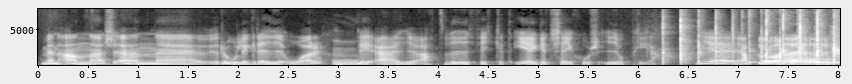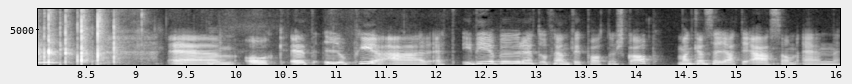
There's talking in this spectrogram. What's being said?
Men annars en eh, rolig grej i år, det är ju att vi fick ett eget tjejjours IOP. Yay, applåder! Ehm, och ett IOP är ett idéburet offentligt partnerskap. Man kan säga att det är som en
